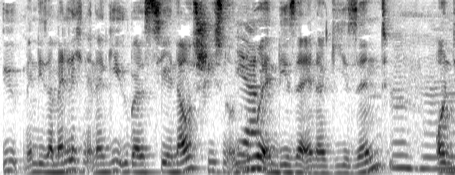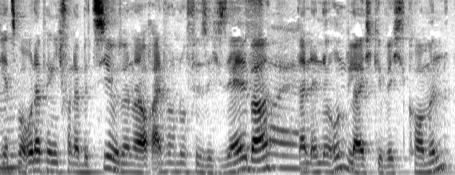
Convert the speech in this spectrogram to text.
in dieser männlichen Energie über das Ziel hinausschießen und ja. nur in dieser Energie sind mhm. und jetzt mal unabhängig von der Beziehung, sondern auch einfach nur für sich selber Voll. dann in ein Ungleichgewicht kommen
